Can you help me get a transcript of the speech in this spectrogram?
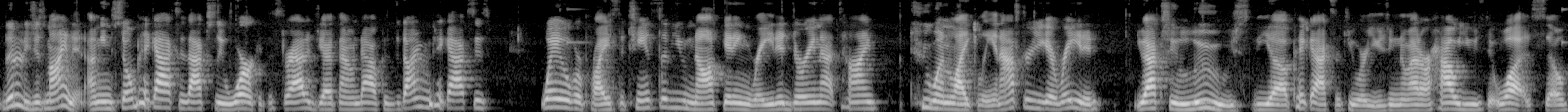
Literally, just mine it. I mean, stone pickaxes actually work. It's a strategy I found out. Because the diamond pickaxes, way overpriced. The chance of you not getting raided during that time, too unlikely. And after you get raided, you actually lose the uh, pickaxe that you were using, no matter how used it was. So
